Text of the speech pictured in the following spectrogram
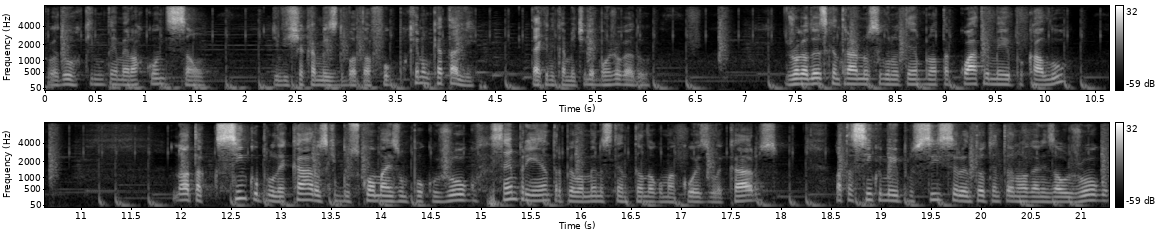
Jogador que não tem a menor condição de vestir a camisa do Botafogo, porque não quer estar tá ali. Tecnicamente, ele é bom jogador. Os jogadores que entraram no segundo tempo, nota 4,5 para o Calu, Nota 5 para o Lecaros, que buscou mais um pouco o jogo. Sempre entra, pelo menos, tentando alguma coisa o Lecaros. Nota 5,5 para o Cícero, entrou tentando organizar o jogo.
